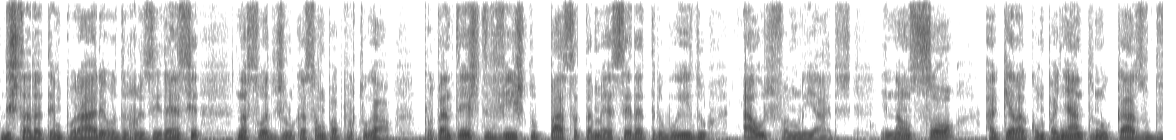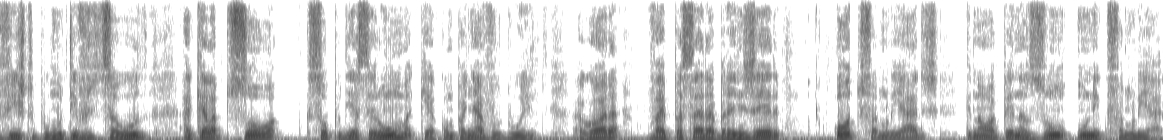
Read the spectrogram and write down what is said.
de estada temporária ou de residência na sua deslocação para Portugal. Portanto, este visto passa também a ser atribuído aos familiares e não só aquele acompanhante, no caso de visto por motivos de saúde, aquela pessoa que só podia ser uma que acompanhava o doente. Agora vai passar a abranger outros familiares que não apenas um único familiar.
